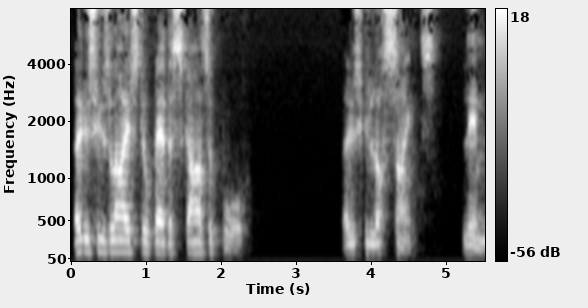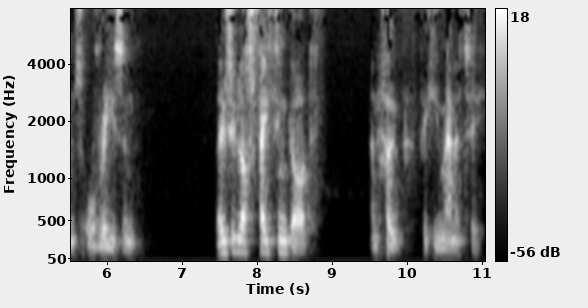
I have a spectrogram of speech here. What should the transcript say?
those whose lives still bear the scars of war, those who lost sight limbs, or reason. Those who lost faith in God and hope for humanity.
